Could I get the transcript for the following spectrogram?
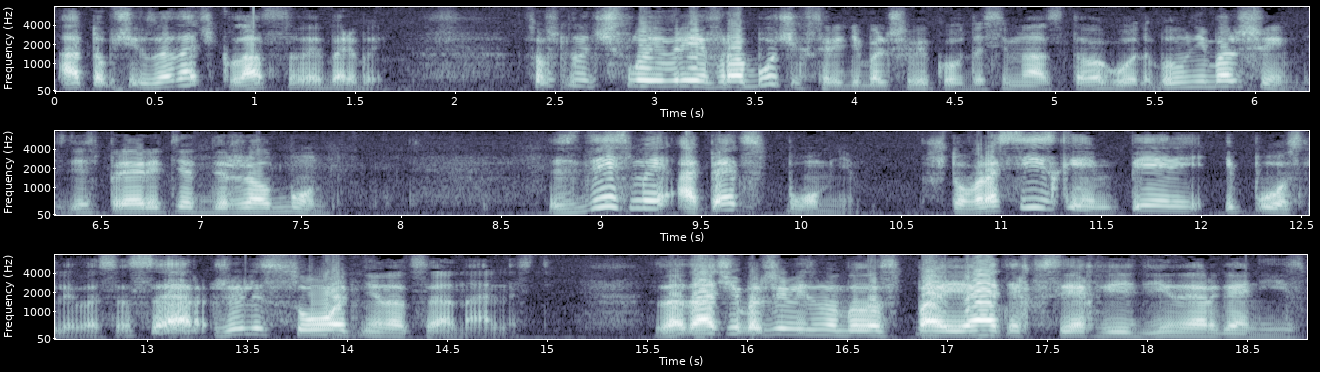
от общих задач классовой борьбы. Собственно, число евреев рабочих среди большевиков до 17 года было небольшим, здесь приоритет держал бунт. Здесь мы опять вспомним, что в Российской империи и после в СССР жили сотни национальностей. Задачей большевизма было спаять их всех в единый организм.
